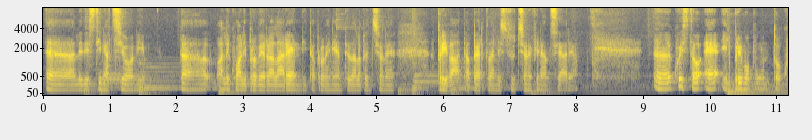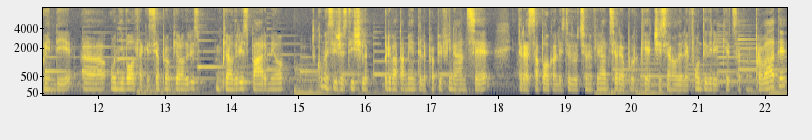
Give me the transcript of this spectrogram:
eh, le destinazioni eh, alle quali proverrà la rendita proveniente dalla pensione privata aperta dall'istituzione finanziaria. Uh, questo è il primo punto, quindi uh, ogni volta che si apre un piano, ris- un piano di risparmio come si gestisce le, privatamente le proprie finanze? Interessa poco all'istituzione finanziaria purché ci siano delle fonti di ricchezza comprovate,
